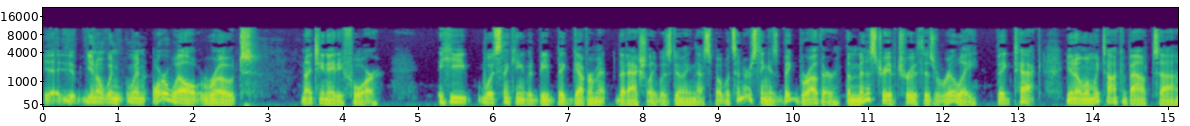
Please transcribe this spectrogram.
You, you know, when when Orwell wrote 1984, he was thinking it would be big government that actually was doing this. But what's interesting is Big Brother, the Ministry of Truth, is really big tech. You know, when we talk about uh,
